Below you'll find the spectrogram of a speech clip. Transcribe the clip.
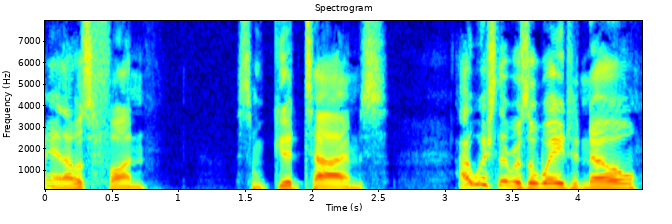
Man, that was fun. Some good times. I wish there was a way to know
